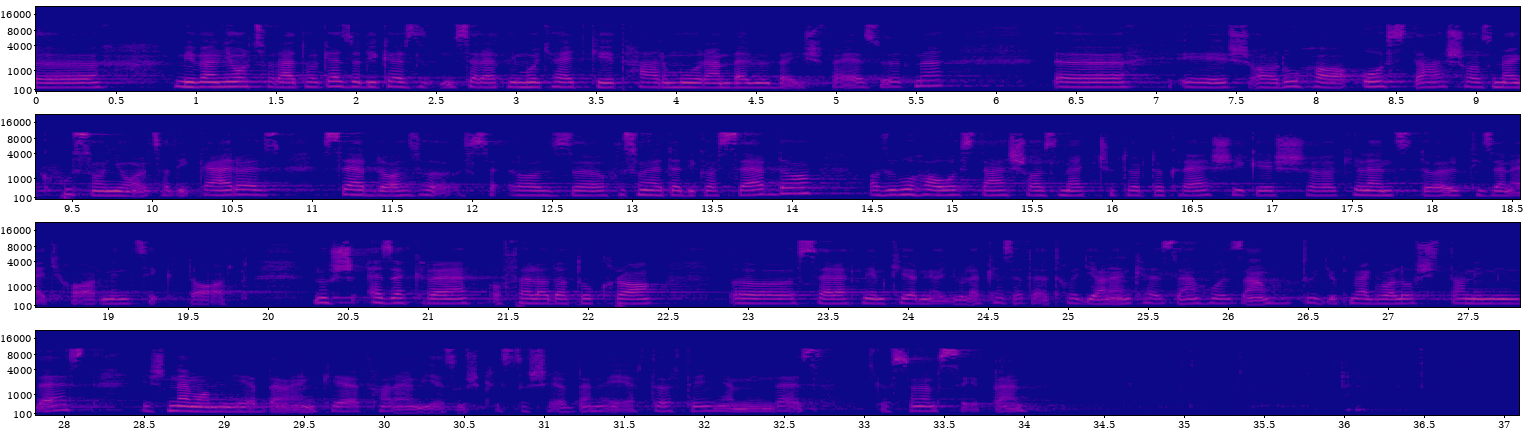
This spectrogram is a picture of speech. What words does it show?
mivel 8 órától kezdődik, ez szeretném, hogyha egy-két-három órán belül be is fejeződne, és a ruha osztás az meg 28-ára, ez szerda az, az 27 a szerda, az ruhaosztás az meg csütörtökre esik, és 9-től 11.30-ig tart. Nos, ezekre a feladatokra ö, szeretném kérni a gyülekezetet, hogy jelenkezzen hozzám, hogy tudjuk megvalósítani mindezt, és nem a mi érdemenkért, hanem Jézus Krisztus érdeméért történjen mindez. Köszönöm szépen!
